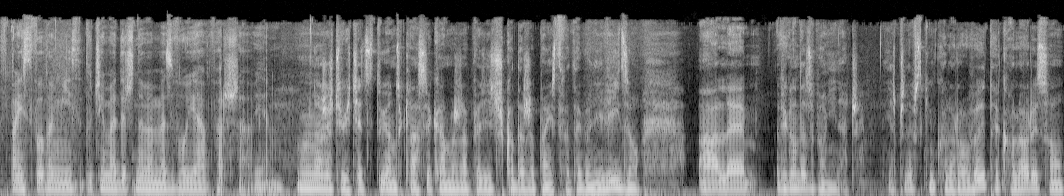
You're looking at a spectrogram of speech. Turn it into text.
w Państwowym Instytucie Medycznym MSWiA w Warszawie? No rzeczywiście, cytując klasyka, można powiedzieć, szkoda, że Państwo tego nie widzą, ale wygląda zupełnie inaczej. Jest przede wszystkim kolorowy. Te kolory są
